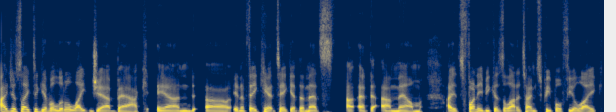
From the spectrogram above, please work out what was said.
I just like to give a little light jab back, and uh, and if they can't take it, then that's uh, at the, on them. I, it's funny because a lot of times people feel like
